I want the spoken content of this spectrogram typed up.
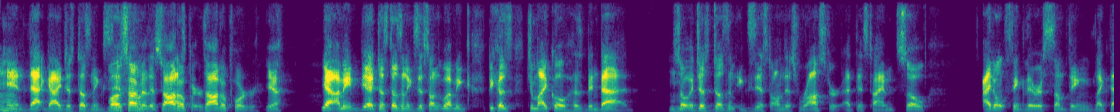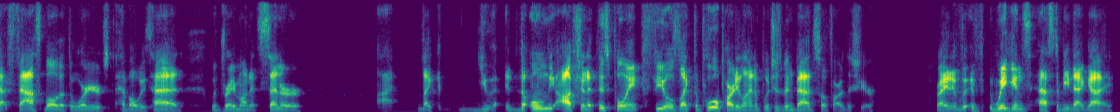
Mhm. And that guy just doesn't exist. well, I was talking on about this Otto, Otto Porter. Yeah. Yeah, I mean, yeah, it just doesn't exist on. Well, I mean, because JaMychal has been bad, Mm-hmm. so it just doesn't exist on this roster at this time. So I don't think there is something like that fastball that the Warriors have always had with Draymond at center. I like you. The only option at this point feels like the pool party lineup, which has been bad so far this year. Right? If, if Wiggins has to be that guy,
